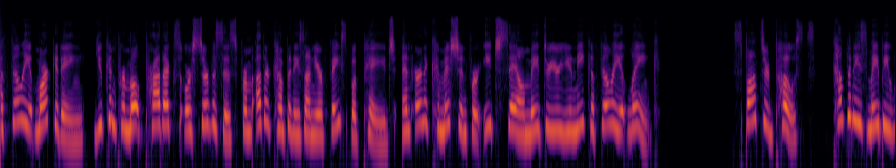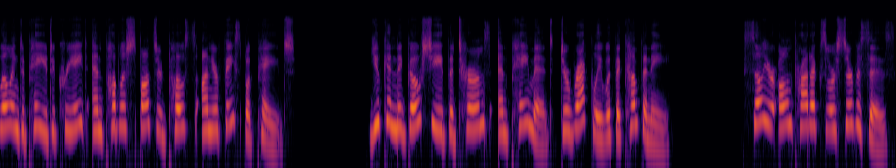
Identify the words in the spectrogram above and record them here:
Affiliate marketing You can promote products or services from other companies on your Facebook page and earn a commission for each sale made through your unique affiliate link. Sponsored posts Companies may be willing to pay you to create and publish sponsored posts on your Facebook page. You can negotiate the terms and payment directly with the company. Sell your own products or services.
